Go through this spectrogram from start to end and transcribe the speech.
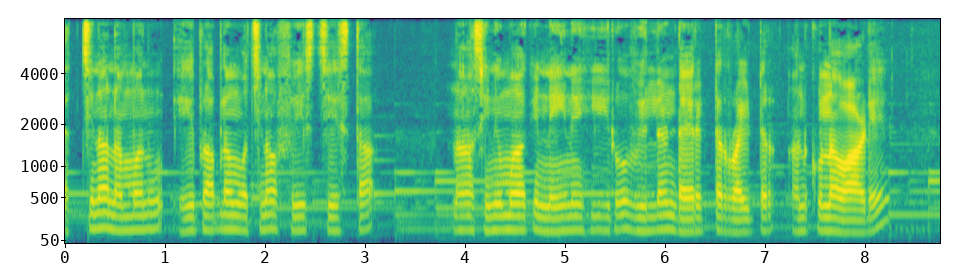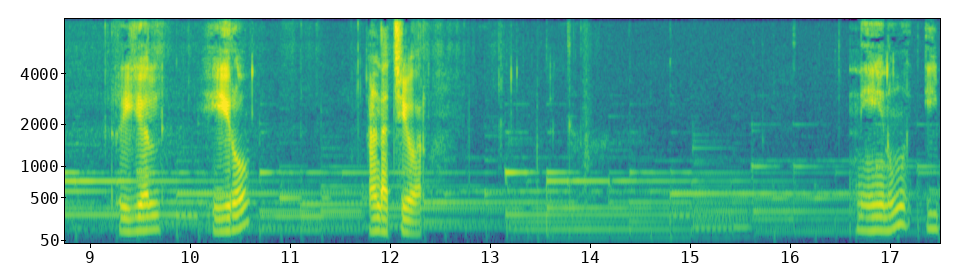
చచ్చినా నమ్మను ఏ ప్రాబ్లం వచ్చినా ఫేస్ చేస్తా. నా సినిమాకి నేనే హీరో విలన్ డైరెక్టర్ రైటర్ అనుకున్న వాడే రియల్ హీరో. And achiever. నేను ఈ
